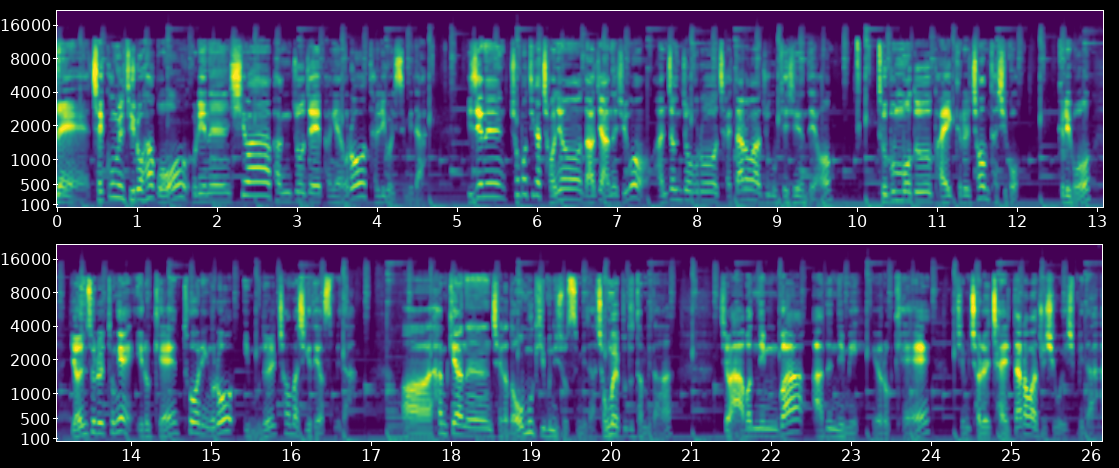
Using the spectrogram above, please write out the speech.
네, 제 꿍을 뒤로 하고 우리는 시와 방조제 방향으로 달리고 있습니다. 이제는 초보티가 전혀 나지 않으시고 안정적으로 잘 따라와 주고 계시는데요. 두 분 모두 바이크를 처음 타시고 그리고 연수를 통해 이렇게 투어링으로 입문을 처음 하시게 되었습니다. 아, 함께하는 제가 너무 기분이 좋습니다. 정말 뿌듯합니다. 지금 아버님과 아드님이 이렇게 지금 저를 잘 따라와 주시고 계십니다.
